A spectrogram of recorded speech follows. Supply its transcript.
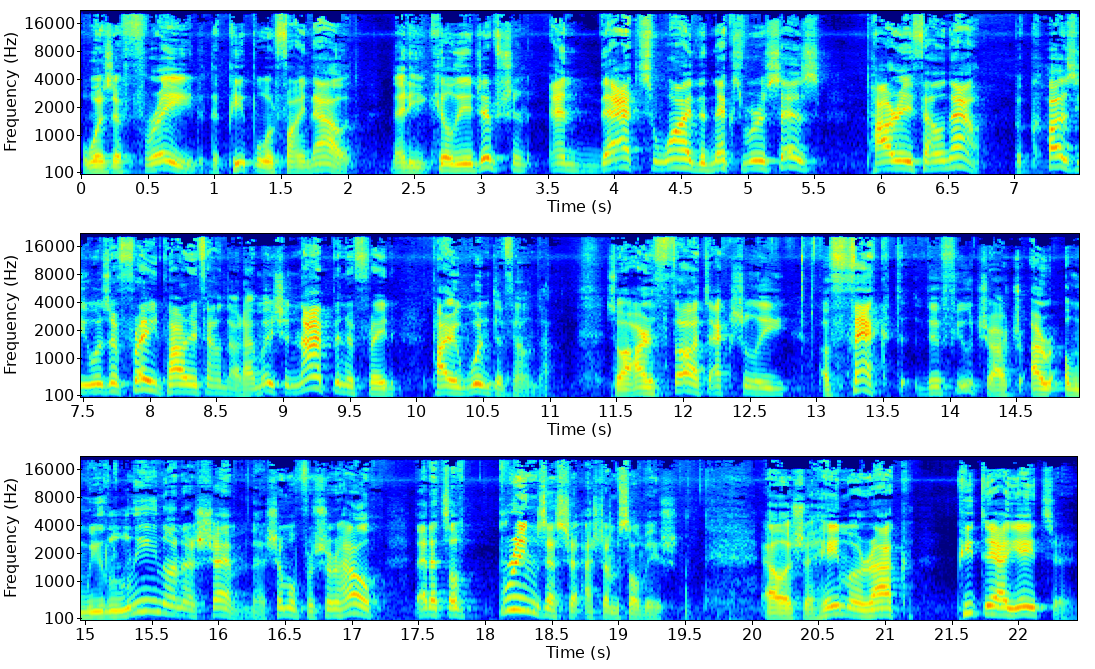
was afraid that people would find out that he killed the Egyptian, and that's why the next verse says, Pare found out. Because he was afraid, Pare found out. Had Moshe not been afraid, Pare wouldn't have found out. So our thoughts actually affect the future. Our, our, when we lean on Hashem, Hashem will for sure help. That itself brings Hashem, Hashem salvation. El Shahem Arak Pite Ayetzer.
